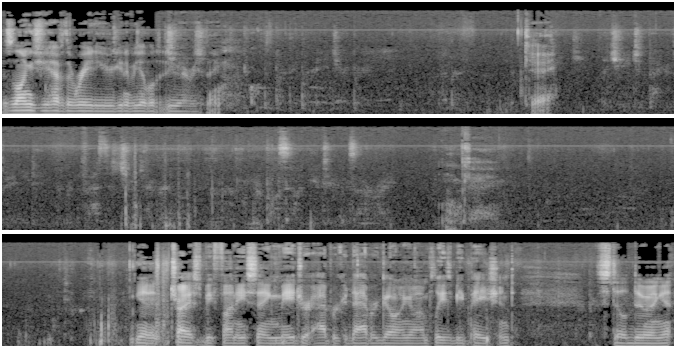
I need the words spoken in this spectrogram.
As long as you have the radio, you're going to be able to do everything. Okay. Okay. Again, it tries to be funny, saying major abracadabra going on. Please be patient. Still doing it.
